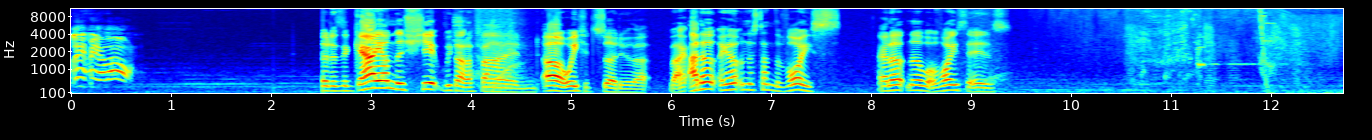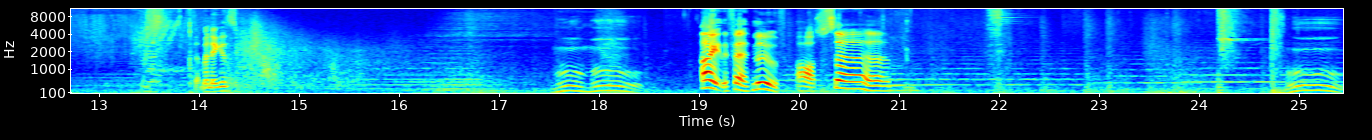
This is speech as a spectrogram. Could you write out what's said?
Leave me alone. So there's a guy on the ship we gotta find. Oh, we should so do that. But I, I don't I don't understand the voice. I don't know what voice it is. Is that my niggas? Moo moo. I get the first move. Awesome. Moo.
